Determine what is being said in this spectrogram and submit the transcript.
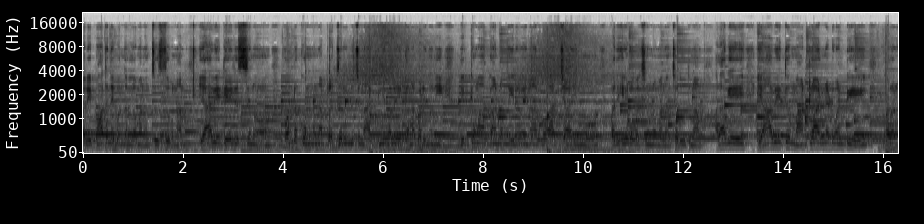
మరి పాత నిబంధనలో మనం చూస్తూ ఉన్నాం. యావే తేజస్సును కొండ కొమ్మున ప్రజ్వలించున్న అగ్ని వలె కనబడినని నిర్గమాకాండము ఇరవై నాలుగో అధ్యాయము పదిహేడవ వచనంలో మనం చదువుతున్నాం. అలాగే యావేతో మాట్లాడినటువంటి వల-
